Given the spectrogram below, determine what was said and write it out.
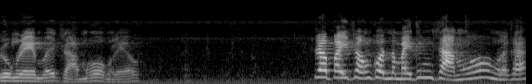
โรงแรมไว้สามห้องแล้ว เราไปสองคนทำไมถึงสามห้องล่ะคะ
